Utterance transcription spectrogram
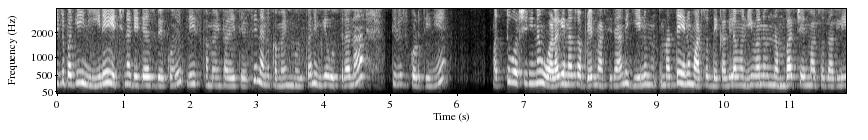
ಇದ್ರ ಬಗ್ಗೆ ಇನ್ನೇನೇ ಹೆಚ್ಚಿನ ಡೀಟೇಲ್ಸ್ ಬೇಕು ಅಂದರೆ ಪ್ಲೀಸ್ ಕಮೆಂಟಲ್ಲಿ ತಿಳಿಸಿ. ನಾನು ಕಮೆಂಟ್ ಮೂಲಕ ನಿಮಗೆ ಉತ್ತರನ ತಿಳಿಸ್ಕೊಡ್ತೀನಿ. ಹತ್ತು ವರ್ಷಕ್ಕಿಂತ ಒಳಗೇನಾದರೂ ಅಪ್ಡೇಟ್ ಮಾಡಿಸಿದ್ರೆ? ಅಂದರೆ ಏನು, ಮತ್ತೆ ಏನೂ ಮಾಡ್ಸೋದು ಬೇಕಾಗಿಲ್ಲ. ಒಂದು ಈವನ್ ಒಂದು ನಂಬರ್ ಚೇಂಜ್ ಮಾಡಿಸೋದಾಗಲಿ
